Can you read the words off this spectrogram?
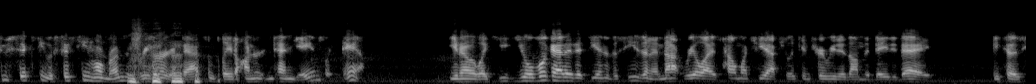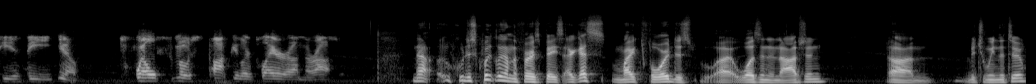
260 with 15 home runs and 300 at bats and played 110 games. Like, damn. You know, like you, you'll look at it at the end of the season and not realize how much he actually contributed on the day to day because he's the, you know, 12th most popular player on the roster. Now, just quickly on the first base, I guess Mike Ford just uh, wasn't an option um, between the two.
